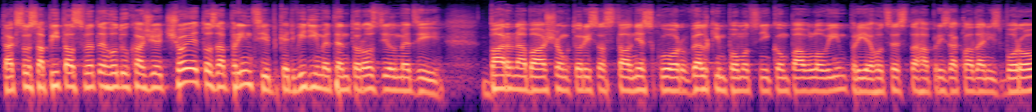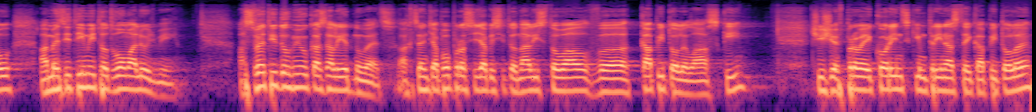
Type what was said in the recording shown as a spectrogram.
Tak som sa pýtal Svetého Ducha, že čo je to za princíp, keď vidíme tento rozdiel medzi Barnabášom, ktorý sa stal neskôr veľkým pomocníkom Pavlovým pri jeho cestách a pri zakladaní zborov a medzi týmito dvoma ľuďmi. A Svetý Duch mi ukázal jednu vec a chcem ťa poprosiť, aby si to nalistoval v kapitole lásky, čiže v 1. Korinským 13. kapitole.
